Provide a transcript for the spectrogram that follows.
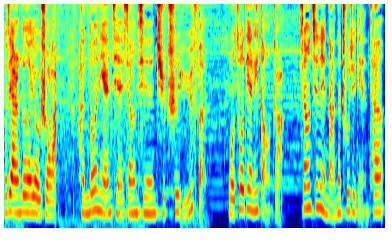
福建人哥哥又说了，很多年前相亲去吃鱼粉，我坐店里等着，相亲那男的出去点餐，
